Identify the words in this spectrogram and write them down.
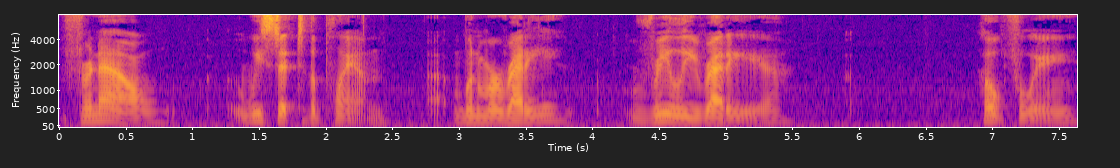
For now, we stick to the plan. Uh, When we're ready, really ready, hopefully,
